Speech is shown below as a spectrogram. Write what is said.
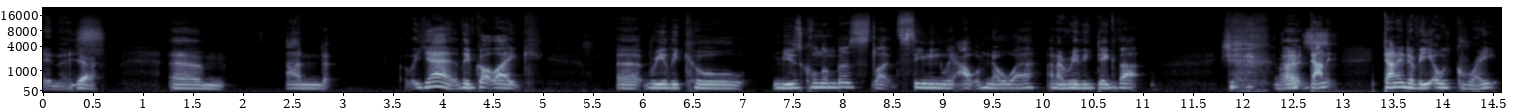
in this. Yeah. Um, and yeah, they've got like uh, really cool musical numbers, like seemingly out of nowhere, and I really dig that. Nice. uh, Danny Danny DeVito's great,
